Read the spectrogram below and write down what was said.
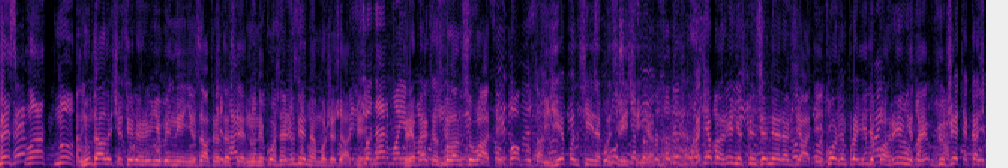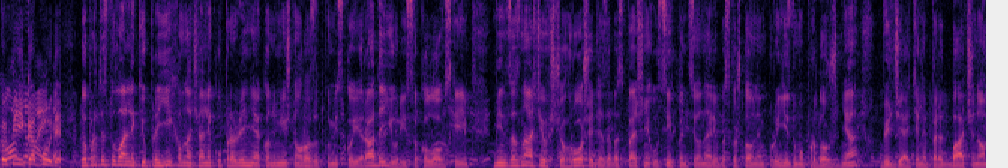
безплатно. Ну дали 4 гривні ви нині, завтра дасте. Ну не кожна людина може дати. Треба як збалансувати. Є пенсійне посвідчення. Хоча б гривню з пенсіонера взяти. І кожен проїде по гривні, то в бюджет якась копійка буде. До протестувальників приїхав начальник управління економічного розвитку міської ради Юрій Соколовський. Він зазначив, що грошей для забезпечення усіх пенсіонерів безкоштовним проїздом упродовж дня в бюджеті не передбачено.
